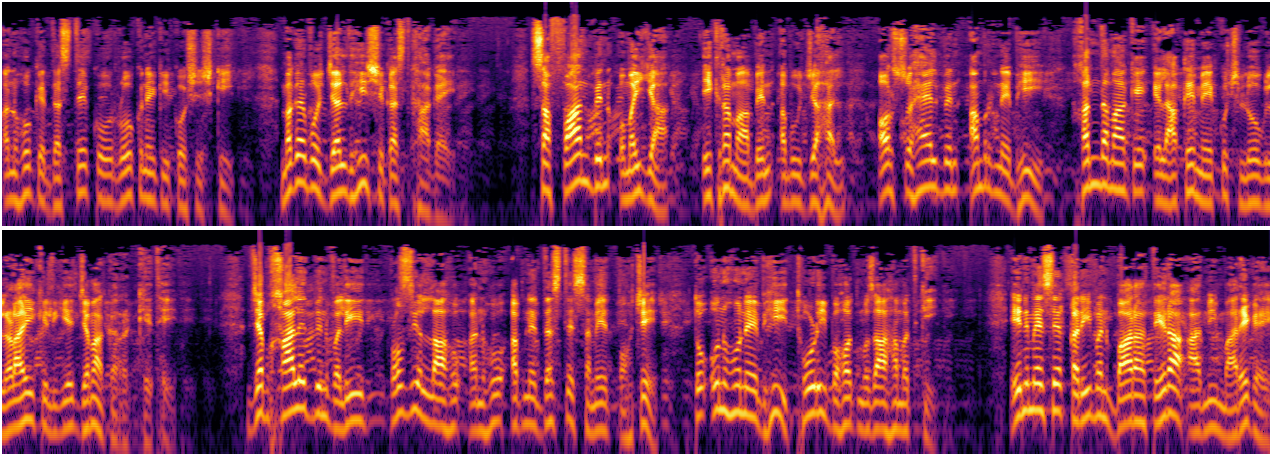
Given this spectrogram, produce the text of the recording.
عنہ کے دستے کو روکنے کی کوشش کی، مگر وہ جلد ہی شکست کھا گئے۔ صفان بن امیہ اکرما بن ابو جہل اور سہیل بن امر نے بھی خندما کے علاقے میں کچھ لوگ لڑائی کے لیے جمع کر رکھے تھے۔ جب خالد بن ولید رضی اللہ عنہ اپنے دستے سمیت پہنچے تو انہوں نے بھی تھوڑی بہت مزاحمت کی۔ ان میں سے قریب بارہ تیرہ آدمی مارے گئے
